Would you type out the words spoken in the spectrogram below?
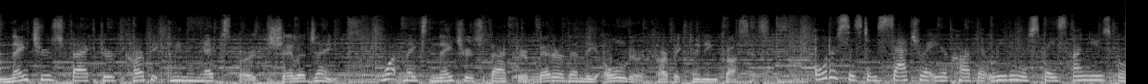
Nature's Factor carpet cleaning expert Shayla James. What makes Nature's Factor better than the older carpet cleaning processes? Older systems saturate your carpet, leaving your space unusable.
